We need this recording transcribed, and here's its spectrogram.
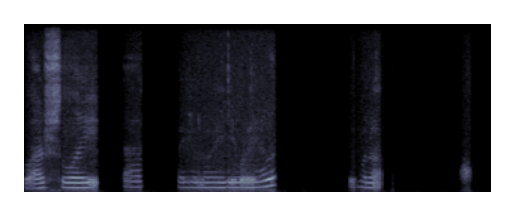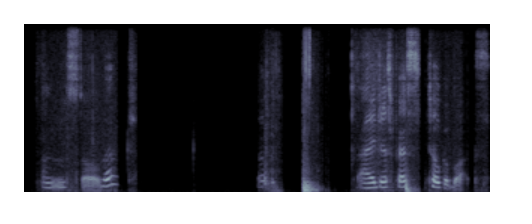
flashlight app. I have no idea where I have it. I'm gonna uninstall that. Oh. I just pressed Toca Blocks.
